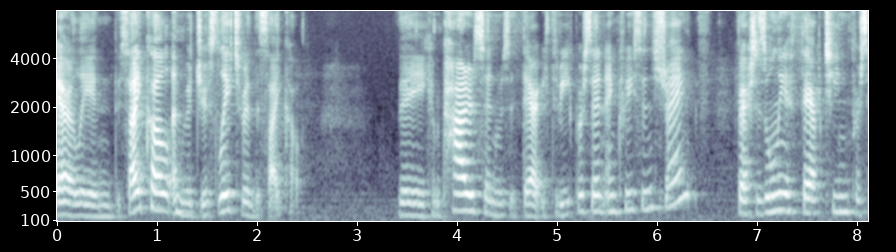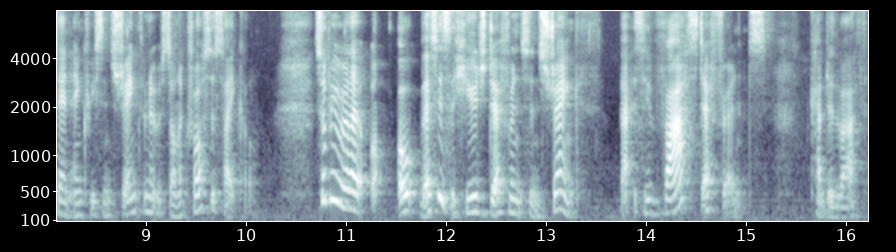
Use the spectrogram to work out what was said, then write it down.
early in the cycle and reduced later in the cycle. The comparison was a 33% increase in strength versus only a 13% increase in strength when it was done across the cycle. So people were like, oh, oh this is a huge difference in strength. That's a vast difference. Can't do the math.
